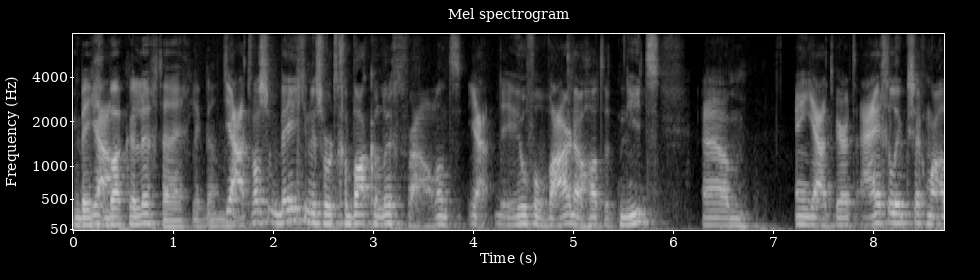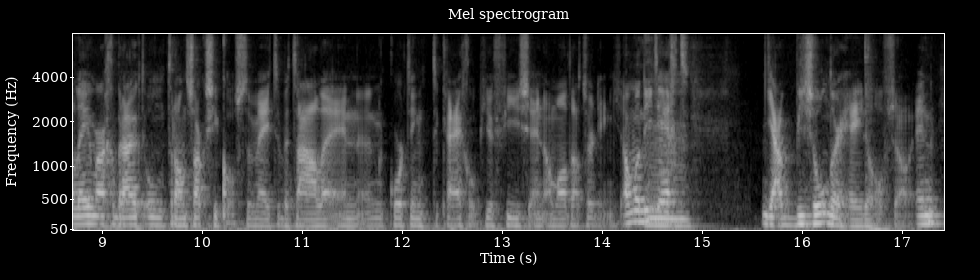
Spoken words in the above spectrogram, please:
Een beetje Ja. gebakken lucht eigenlijk dan. ja, het was een beetje een soort gebakken luchtverhaal, want ja, heel veel waarde had het niet. Ehm, en ja, het werd eigenlijk zeg maar alleen maar gebruikt om transactiekosten mee te betalen en een korting te krijgen op je fees en allemaal dat soort dingen. Allemaal niet Mm. echt ja, bijzonderheden of zo. En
